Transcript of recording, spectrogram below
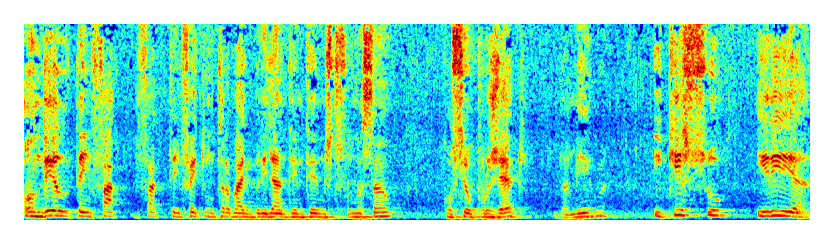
onde ele tem, de facto, tem feito um trabalho brilhante em termos de formação, com o seu projeto da Amígua, e que isso iria,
